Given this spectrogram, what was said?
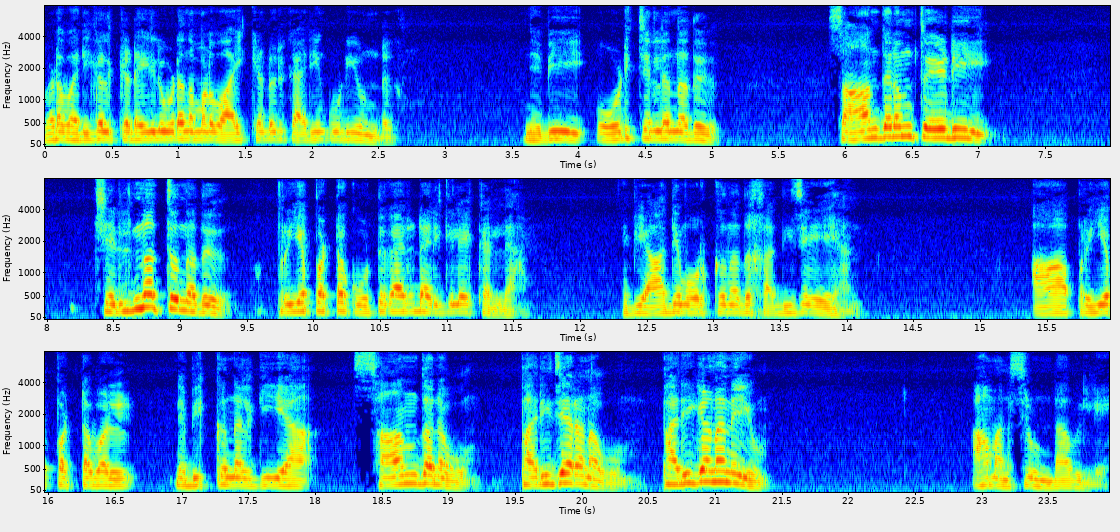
ഇവിടെ വരികൾക്കിടയിലൂടെ നമ്മൾ വായിക്കേണ്ട ഒരു കാര്യം കൂടിയുണ്ട്. നബി ഓടിച്ചെല്ലുന്നത് സാന്ത്വനം തേടി ചെന്നെത്തുന്നത് പ്രിയപ്പെട്ട കൂട്ടുകാരുടെ അരികിലേക്കല്ല. നബി ആദ്യം ഓർക്കുന്നത് ഖദീജയെയാണ്. ആ പ്രിയപ്പെട്ടവൾ നബിക്ക് നൽകിയ സാന്ത്വനവും പരിചരണവും പരിഗണനയും ആ മനസ്സിലുണ്ടാവില്ലേ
